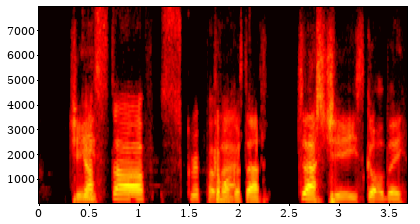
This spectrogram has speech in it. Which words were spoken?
Cheese. Gustav Skripovac. Come on, Gustav. That's cheese. Got to be.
